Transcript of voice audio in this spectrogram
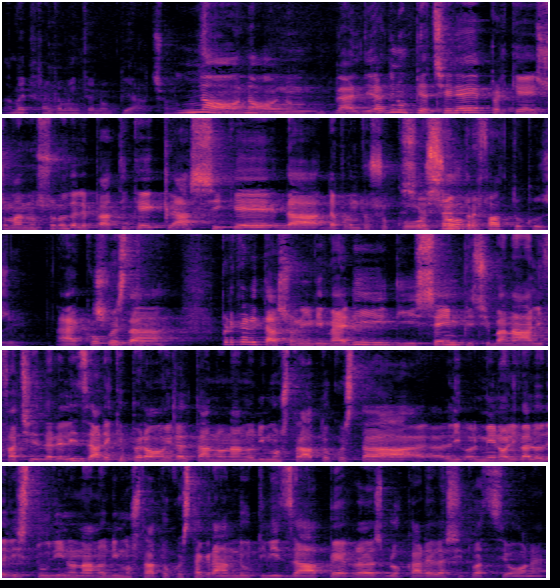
A me francamente non piacciono. No, no, non, al di là di non piacere perché insomma non sono delle pratiche classiche da, da pronto soccorso. Si è sempre fatto così. Ecco, questa, per carità sono i rimedi di semplici, banali, facili da realizzare che però in realtà non hanno dimostrato questa, almeno a livello degli studi, non hanno dimostrato questa grande utilità per sbloccare la situazione.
